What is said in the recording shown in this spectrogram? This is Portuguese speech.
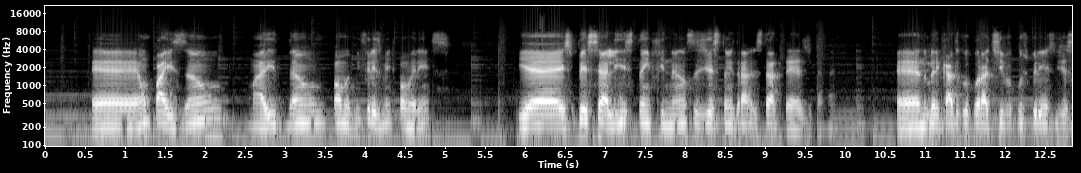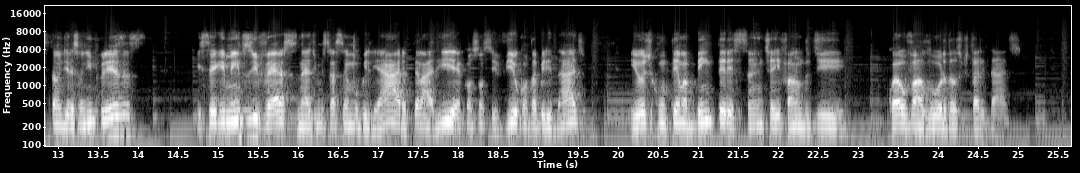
É um paizão, maridão, infelizmente palmeirense, e é especialista em finanças e gestão estratégica. Né? É, no mercado corporativo, com experiência em gestão e direção de empresas e segmentos diversos, né? administração imobiliária, hotelaria, construção civil, contabilidade. E hoje com um tema bem interessante aí, falando de qual é o valor da hospitalidade.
